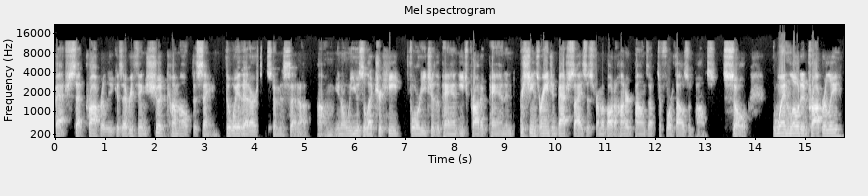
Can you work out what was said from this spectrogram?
batch set properly because everything should come out the same the way that our system is set up. Um, you know, we use electric heat for each of the pan, each product pan, and machines range in batch sizes from about 100 pounds up to 4,000 pounds. So when loaded properly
